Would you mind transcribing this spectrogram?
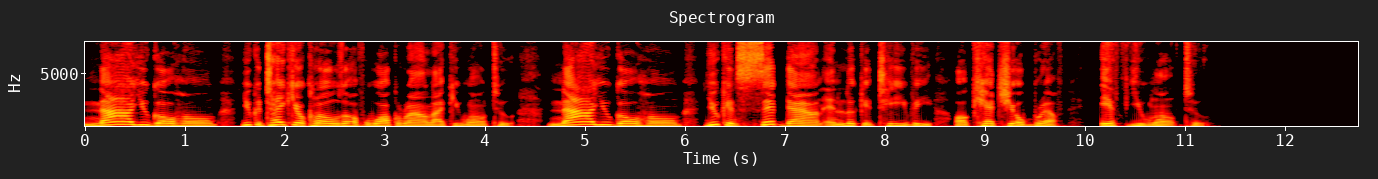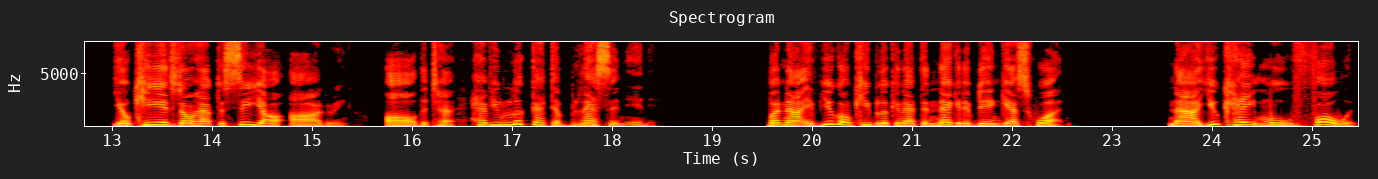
Now you go home, you can take your clothes off and walk around like you want to. Now you go home, you can sit down and look at TV or catch your breath if you want to. Your kids don't have to see y'all arguing all the time. Have you looked at the blessing in it? But now, if you're going to keep looking at the negative, then guess what? Now, you can't move forward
